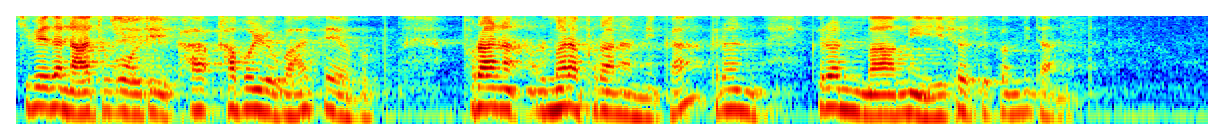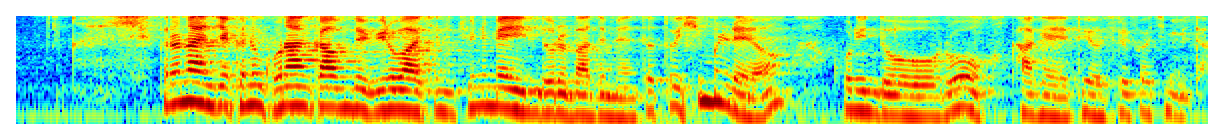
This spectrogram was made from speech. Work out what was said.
집에다 놔두고 어디 가, 가보려고 하세요. 그 불안 얼마나 불안합니까? 그런 그런 마음이 있었을 겁니다. 그러나 이제 그는 고난 가운데 위로하시는 주님의 인도를 받으면서 또 힘을 내어 고린도로 가게 되었을 것입니다.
